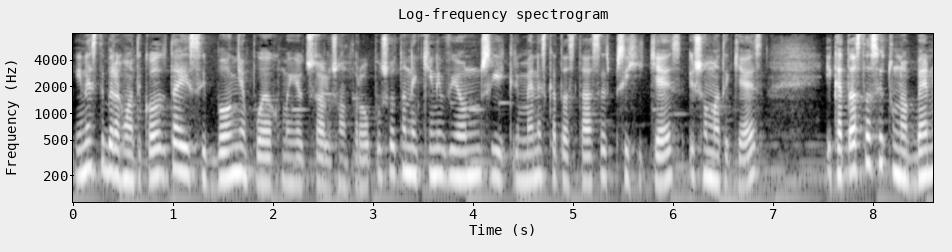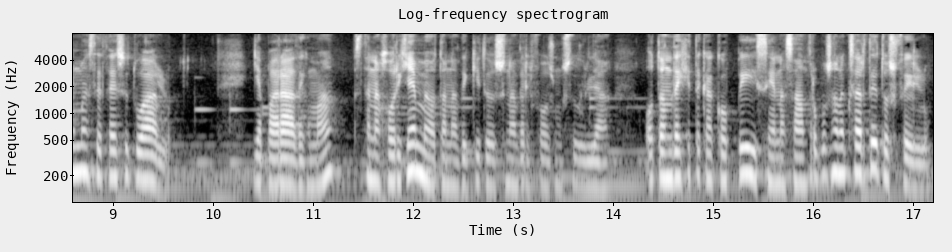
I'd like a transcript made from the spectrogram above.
είναι στην πραγματικότητα η συμπόνια που έχουμε για τους άλλους ανθρώπους όταν εκείνοι βιώνουν συγκεκριμένες καταστάσεις ψυχικές ή σωματικές, η κατάσταση του να μπαίνουμε στη θέση του άλλου. Για παράδειγμα, στεναχωριέμαι όταν αδικείται ο συναδελφός μου στη δουλειά, όταν δέχεται κακοποίηση ένας άνθρωπος ανεξαρτήτως φίλου,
